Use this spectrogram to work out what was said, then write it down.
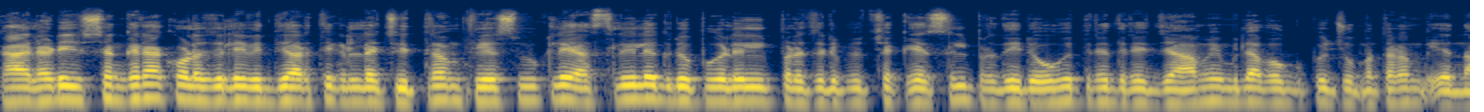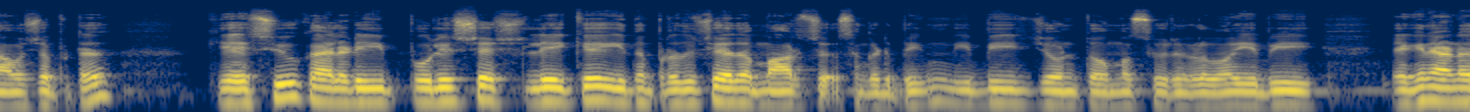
കാലടി ശങ്കര കോളേജിലെ വിദ്യാർത്ഥികളുടെ ചിത്രം ഫേസ്ബുക്കിലെ അശ്ലീല ഗ്രൂപ്പുകളിൽ പ്രചരിപ്പിച്ച കേസിൽ പ്രതി രോഹിത്തിനെതിരെ ജാമ്യമില്ലാ വകുപ്പ് ചുമത്തണം എന്നാവശ്യപ്പെട്ട് K S U Kalady police സ്റ്റേഷനിലേക്ക് ഇന്ന് പ്രതിഷേധ മാർച്ച് സംഘടിപ്പിക്കും. ഇ ബി ജോൺ തോമസ് വിവരങ്ങളുമായി. ഇ ബി എങ്ങനെയാണ്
